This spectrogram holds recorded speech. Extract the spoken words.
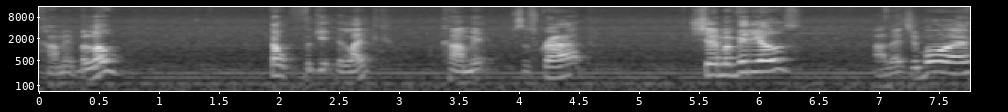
comment below. Don't forget to like, comment, subscribe, share my videos. I'll let your boy.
